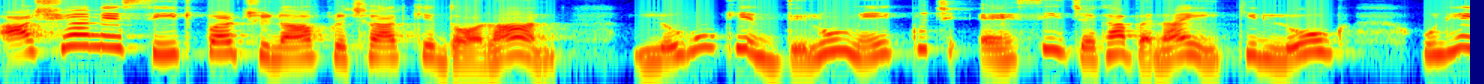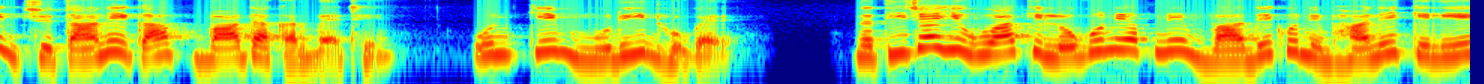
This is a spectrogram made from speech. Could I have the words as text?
आशिया ने सीट पर चुनाव प्रचार के दौरान लोगों के दिलों में कुछ ऐसी जगह बनाई कि लोग उन्हें जिताने का वादा कर बैठे। उनके मुरीद हो गए। नतीजा ये हुआ कि लोगों ने अपने वादे को निभाने के लिए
